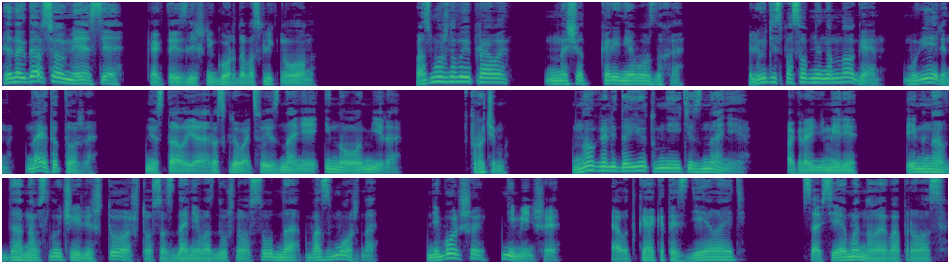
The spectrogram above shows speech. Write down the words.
Иногда все вместе», — как-то излишне гордо воскликнул он. Возможно, вы и правы насчет покорения воздуха. Люди способны на многое, уверен, на это тоже. Не стал я раскрывать свои знания иного мира. Впрочем, много ли дают мне эти знания? По крайней мере, именно в данном случае лишь то, что создание воздушного судна возможно. Ни больше, ни меньше. А вот как это сделать? Совсем иной вопрос.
